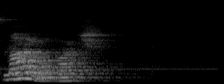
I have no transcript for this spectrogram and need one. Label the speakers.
Speaker 1: smarować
